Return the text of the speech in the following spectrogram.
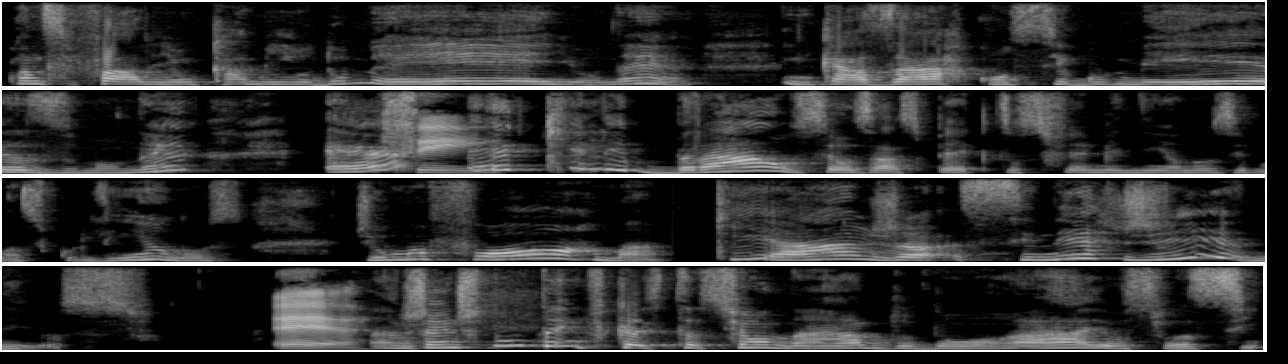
Quando se fala em um caminho do meio, né? em casar consigo mesmo, né? é Sim. equilibrar os seus aspectos femininos e masculinos de uma forma que haja sinergia nisso. É. A gente não tem que ficar estacionado no, ah, eu sou assim.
